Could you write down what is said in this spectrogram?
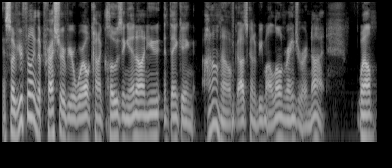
And so if you're feeling the pressure of your world kind of closing in on you and thinking, I don't know if God's going to be my lone ranger or not, well,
